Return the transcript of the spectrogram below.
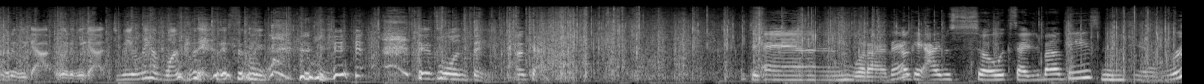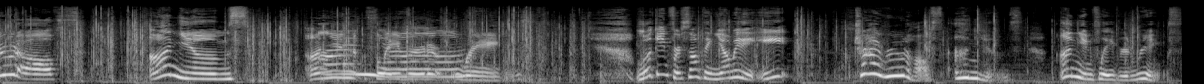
What do we got? What do we got? Do we only have one thing? There's, only- There's one thing. Okay. And what are they? Okay, I'm so excited about these. Rudolph's Onions. Onion flavored rings. Looking for something yummy to eat? Try Rudolph's Onions. Onion flavored rings.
